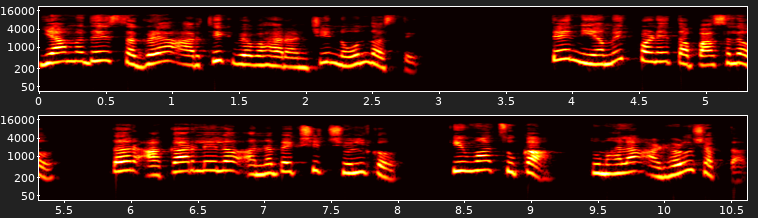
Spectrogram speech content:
यामध्ये सगळ्या आर्थिक व्यवहारांची नोंद असते. ते नियमितपणे तपासलं तर आकारलेलं अनपेक्षित शुल्क किंवा चुका तुम्हाला आढळू शकतात.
